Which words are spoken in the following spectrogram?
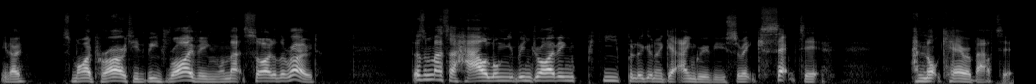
you know, it's my priority to be driving on that side of the road. Doesn't matter how long you've been driving, people are going to get angry with you. So accept it and not care about it.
